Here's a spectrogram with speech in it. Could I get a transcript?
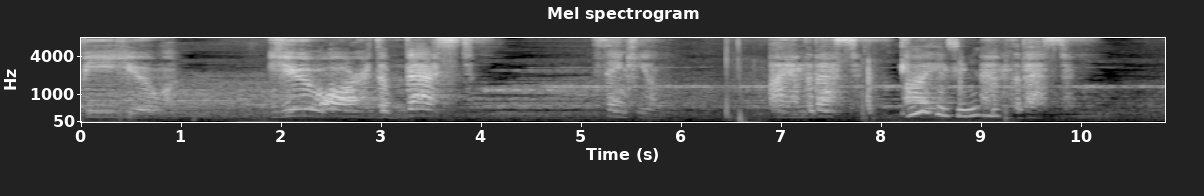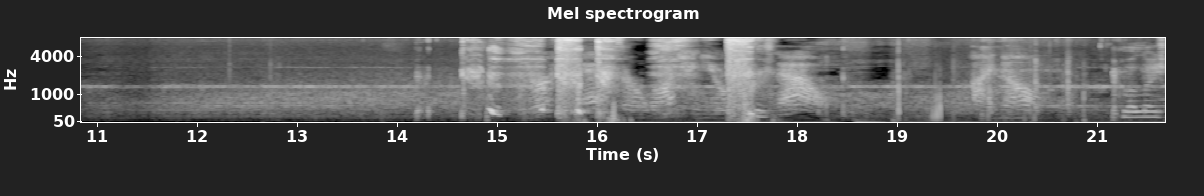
be you. You are the best. Thank you. I am the best. I konuşuyor lan bu? am the best. Your fans are watching you now. I know. Vallahi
